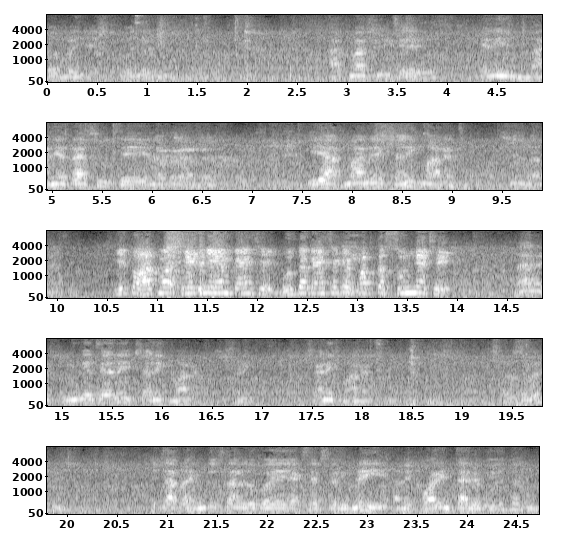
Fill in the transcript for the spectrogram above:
ખબર પડી જાય છે. આત્મા શું છે? એની માન્યતા શું છે? એના પર એ આત્માને ક્ષણિક માને છે. શું માને છે? એ તો આત્મા છે જ નહીં એમ કહે છે. બુદ્ધ કહે છે કે ફક્ત શૂન્ય છે. ના ના શૂન્ય છે નહીં ક્ષણિક માને છે. ક્ષણિક ક્ષણિક માને છે. બરોબર ને એટલે આપણા હિન્દુસ્તાન લોકોએ એક્સેપ્ટ કર્યું નહીં અને ફોરેન ચાલ્યો ગયો ધર્મ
